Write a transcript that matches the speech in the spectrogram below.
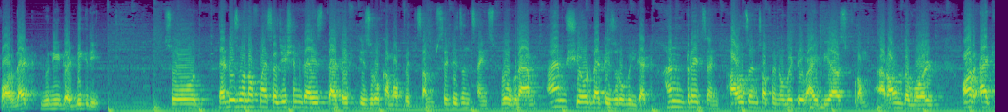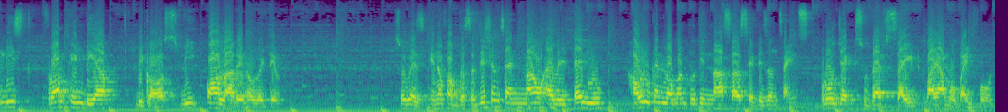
For that you need a degree. So that is one of my suggestion guys that if ISRO come up with some citizen science program, I am sure that ISRO will get hundreds and thousands of innovative ideas from around the world or at least from India because we all are innovative. So guys enough of the suggestions and now I will tell you how you can log on to the NASA Citizen Science Projects website via mobile phone.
